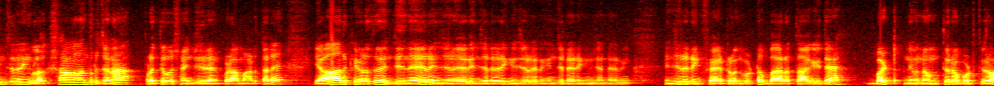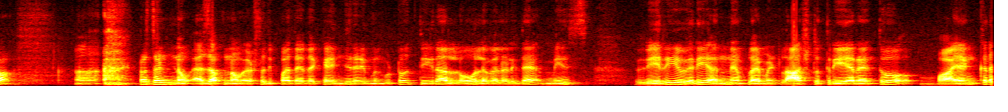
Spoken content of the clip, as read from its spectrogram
ಇಂಜಿನಿಯರಿಂಗ್ ಲಕ್ಷಾಂತರ ಜನ ಪ್ರತಿ ವರ್ಷ ಇಂಜಿನಿಯರಿಂಗ್ ಕೂಡ ಮಾಡ್ತಾರೆ. ಯಾರು ಕೇಳಿದ್ರು engineer engineer engineering engineering engineering engineering engineering factory ಬಂದ್ಬಿಟ್ಟು ಭಾರತ ಆಗಿದೆ. ಬಟ್ ನೀವು ನಂಬ್ತಿರೋ ಬಿಡ್ತಿರೋ ಪ್ರೆಸೆಂಟ್ ನಾವು ಆ್ಯಸ್ ಆಫ್ ನಾವು ಎರಡು ಸಾವಿರದ ಇಪ್ಪತ್ತೈದಕ್ಕೆ ಇಂಜಿನಿಯರಿಂಗ್ ಬಂದ್ಬಿಟ್ಟು ತೀರಾ ಲೋ ಲೆವೆಲಲ್ಲಿದೆ means very very unemployment last three year ಅಂತೂ ಭಯಂಕರ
